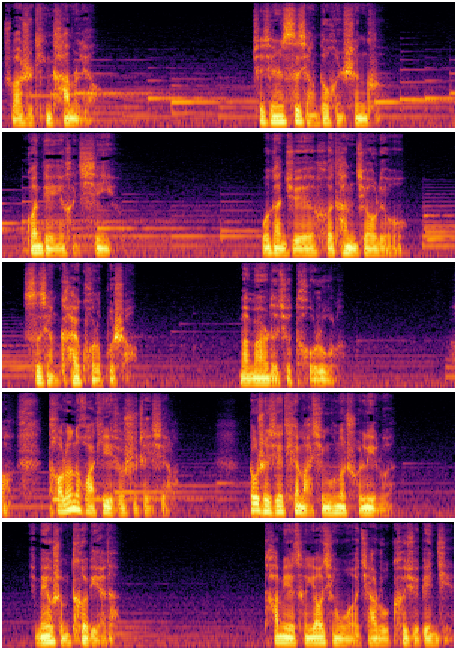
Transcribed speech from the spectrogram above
主要是听他们聊。这些人思想都很深刻，观点也很新颖。我感觉和他们交流，思想开阔了不少，慢慢的就投入了。哦，讨论的话题也就是这些了，都是些天马行空的纯理论，也没有什么特别的。他们也曾邀请我加入科学边界，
